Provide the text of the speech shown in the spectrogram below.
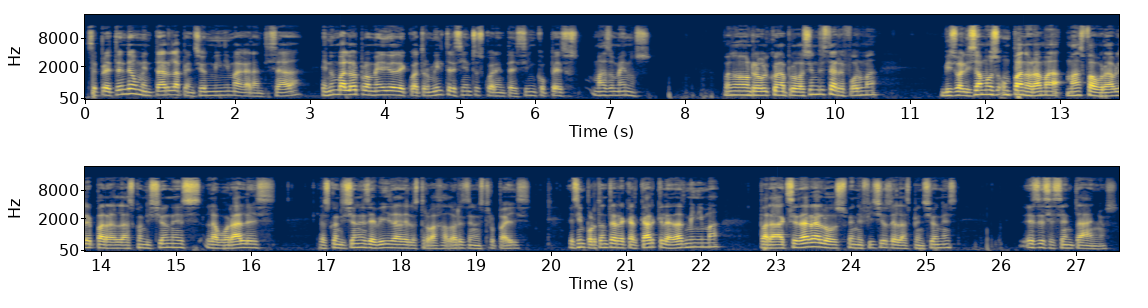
Se pretende aumentar la pensión mínima garantizada en un valor promedio de 4.345 pesos, más o menos. Bueno, don Raúl, con la aprobación de esta reforma, visualizamos un panorama más favorable para las condiciones laborales, las condiciones de vida de los trabajadores de nuestro país. Es importante recalcar que la edad mínima para acceder a los beneficios de las pensiones es de 60 años.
